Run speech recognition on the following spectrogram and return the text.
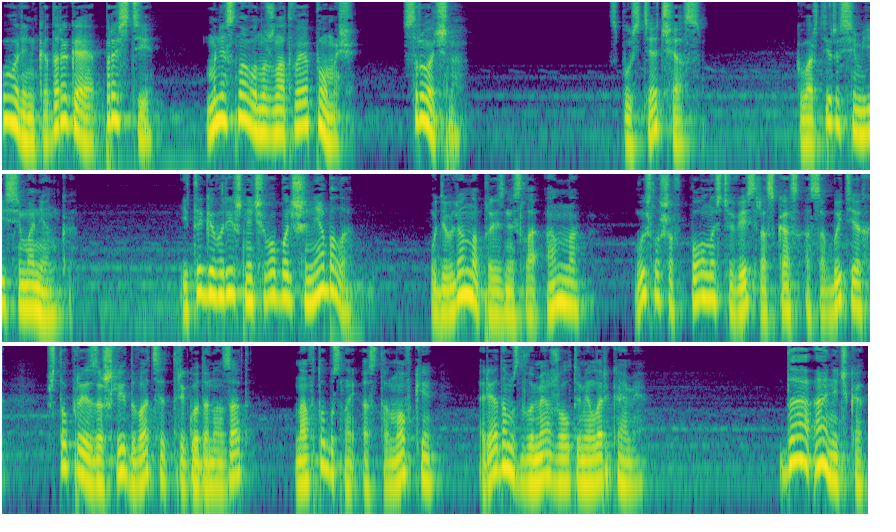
«Оленька, дорогая, прости, мне снова нужна твоя помощь. Срочно!» Спустя час. Квартира семьи Симоненко. «И ты говоришь, ничего больше не было?» Удивленно произнесла Анна, выслушав полностью весь рассказ о событиях, что произошли 23 года назад на автобусной остановке рядом с двумя желтыми ларьками. «Да, Анечка,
